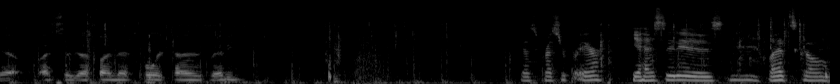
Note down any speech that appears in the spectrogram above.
Yeah, I still gotta find that four times, baby. That's suppressor for air? Yes, it is. Let's go.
